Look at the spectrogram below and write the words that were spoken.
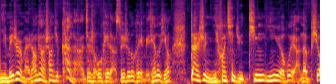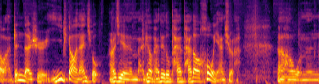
你没事买张票上去看看啊，这是 OK 的，随时都可以，每天都行。但是你要进去听音乐会啊，那票啊真的是一票难求，而且买票排队都排排到后年去了。然后我们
